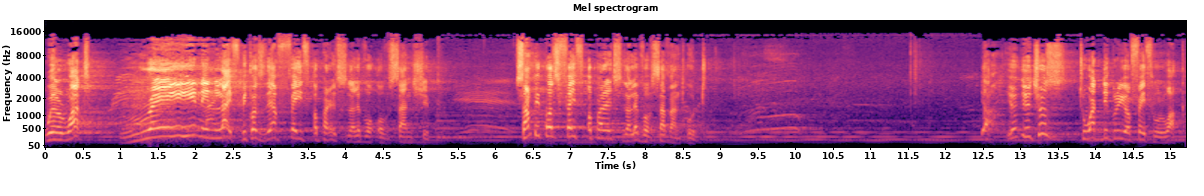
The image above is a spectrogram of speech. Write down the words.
will what? Reign in life because their faith operates to the level of sonship. Some people's faith operates to the level of servanthood. Yeah, you, you choose to what degree your faith will work.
